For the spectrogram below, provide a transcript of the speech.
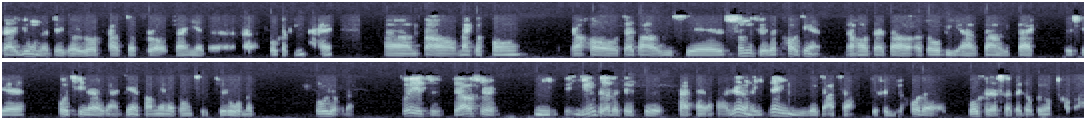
在用的这个 Rodecaster Pro 专业的呃播客平台。嗯，到麦克风，然后再到一些声学的套件，然后再到 Adobe 啊、Sound Effect 这些后期的软件方面的东西，其实我们都有的。所以只只要是你赢得了这次大赛的话，任何任意一个奖项，就是以后的播客的设备都不用愁了。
